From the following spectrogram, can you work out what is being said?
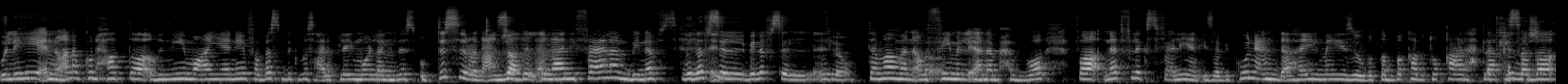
واللي هي إنه أنا بكون حاطة أغنية معينة فبس بكبس على play more like this وبتسرد عن جد الأغاني فعلا بنفس بنفس ال... بنفس ال flow تماما أو الثيم اللي أنا بحبه. ف Netflix فعليا إذا بيكون عندها هاي الميزة وبتطبقها بتوقع رح تلاقي صدى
